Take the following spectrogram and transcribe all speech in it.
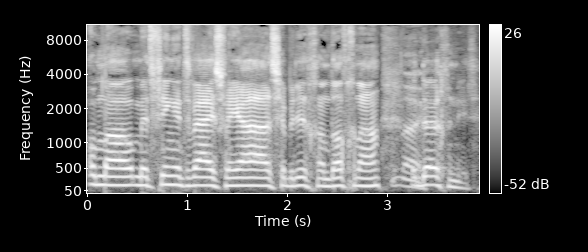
om nou met vinger te wijzen van ja, ze hebben dit gedaan, dat gedaan. Nee. Dat deugde niet.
